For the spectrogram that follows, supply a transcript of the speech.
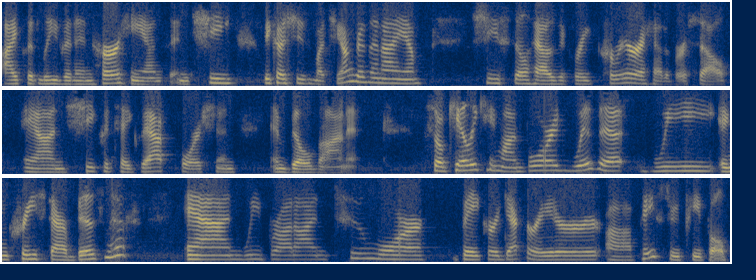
I could leave it in her hands. And she, because she's much younger than I am, she still has a great career ahead of herself, and she could take that portion and build on it. So Kaylee came on board. With it, we increased our business and we brought on two more baker decorator uh, pastry people.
